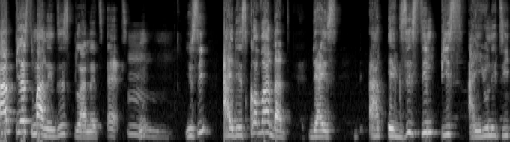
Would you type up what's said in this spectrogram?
happiest man in this planet Earth. Hmm? You see, I discovered that there is an existing peace and unity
